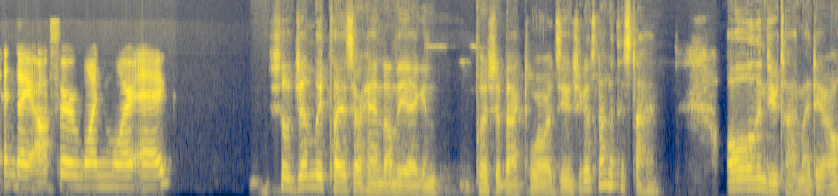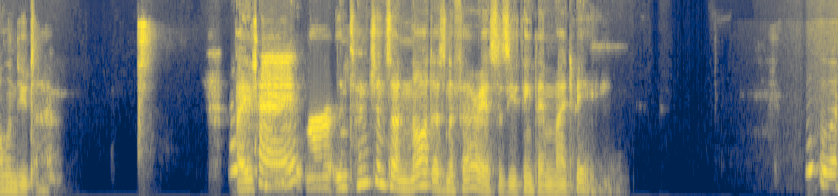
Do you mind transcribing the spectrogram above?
And I offer one more egg. She'll gently place her hand on the egg and push it back towards you. And she goes, Not at this time. All in due time, my dear, all in due time. Okay. our intentions are not as nefarious as you think they might be. Ooh,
